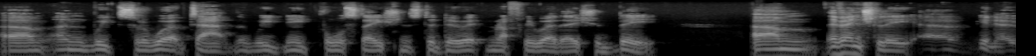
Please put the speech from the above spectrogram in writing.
Um, and we sort of worked out that we'd need four stations to do it and roughly where they should be. Um, eventually, uh, you know,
